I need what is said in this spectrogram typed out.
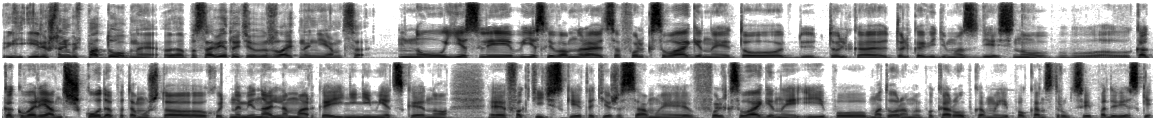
Или что-нибудь подобное. Э, посоветуйте, желательно немца. Ну, если, если вам нравятся Volkswagen, то только, только, видимо, здесь. Ну, как, как вариант Шкода, потому что хоть номинально марка и не немецкая, но э, фактически это те же самые Volkswagen и по моторам, и по коробкам, и по конструкции подвески.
